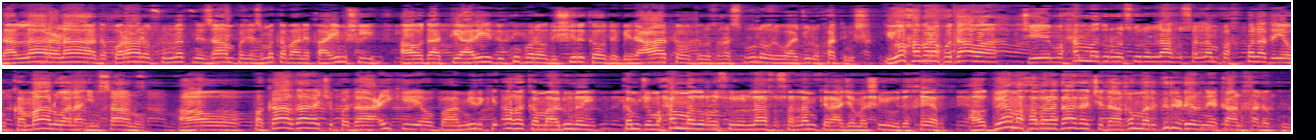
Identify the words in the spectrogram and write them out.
د الله رڼا د قرآن او سنت نظام په دې ځمکه باندې قایم شي او دا تیارې د کفر او د شرک او د بدعاتو او د رسمونو او رواجونو ختمې شي. یوه خبره خو دا وه چې محمد رسول الله صلی الله علیه وسلم په خپله د یو کمال والا انسان و او په کار دا ده چې په داعي کې او په امیر کې هغه کمالونه وي کوم چې محمد رسول الله صلی الله علیه وسلم کې راجمع شوي وو د خیر او دویمه خبره دا ده چې د هغه ملګري ډېر نیکان خلک وو.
